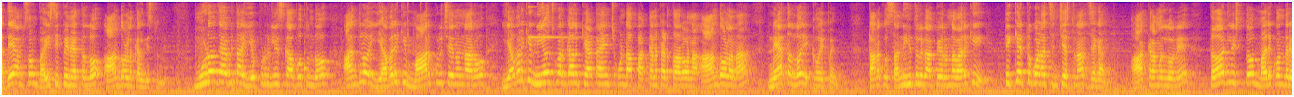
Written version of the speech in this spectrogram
అదే అంశం వైసీపీ నేతల్లో ఆందోళన కలిగిస్తుంది. మూడో జాబితా ఎప్పుడు రిలీజ్ కాబోతుందో అందులో ఎవరికి మార్పులు చేయనున్నారో ఎవరికి నియోజకవర్గాలు కేటాయించకుండా పక్కన పెడతారో అన్న ఆందోళన నేతల్లో ఎక్కువైపోయింది. తనకు సన్నిహితులుగా పేరున్న వారికి టిక్కెట్లు కూడా చించేస్తున్నారు జగన్. ఆ క్రమంలోనే థర్డ్ లిస్ట్తో మరికొందరి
